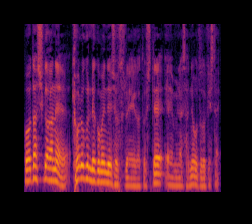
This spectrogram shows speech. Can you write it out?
私がね、強力にレコメンデーションする映画として、えー、皆さんにお届けしたい。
